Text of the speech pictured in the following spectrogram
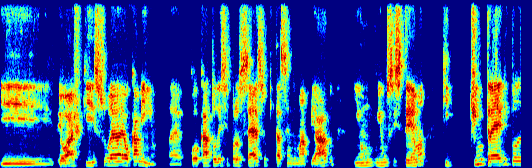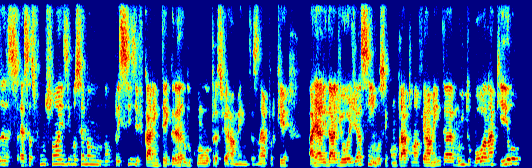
E eu acho que isso é, é o caminho, né? colocar todo esse processo que está sendo mapeado em um, em um sistema te entregue todas essas funções e você não, não precise ficar integrando com outras ferramentas, né? Porque a realidade hoje é assim: você contrata uma ferramenta muito boa naquilo,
